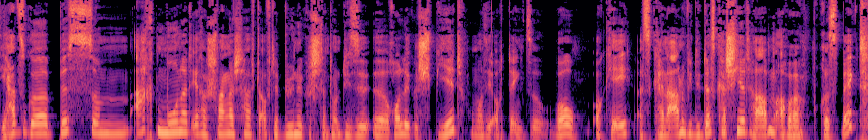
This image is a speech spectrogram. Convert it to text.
die hat sogar bis zum achten Monat ihrer Schwangerschaft auf der Bühne gestanden und diese äh, Rolle gespielt, wo man sich auch denkt, so, wow, okay, also keine Ahnung, wie die das kaschiert haben, aber Respekt.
